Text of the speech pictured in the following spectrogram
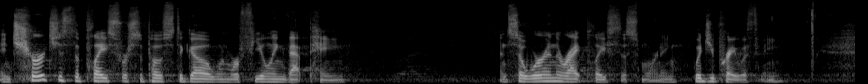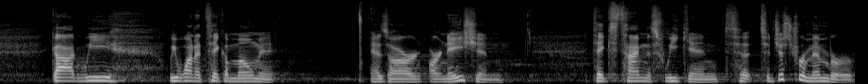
And church is the place we're supposed to go when we're feeling that pain. And so we're in the right place this morning. Would you pray with me? God, we, we want to take a moment as our, our nation takes time this weekend to, to just remember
